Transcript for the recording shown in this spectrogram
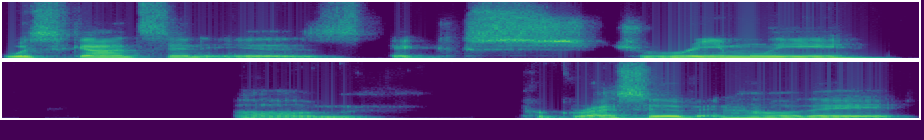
Wisconsin is extremely um, progressive in how they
